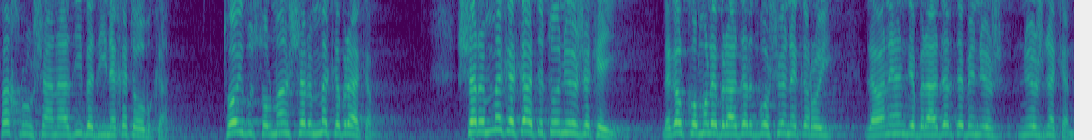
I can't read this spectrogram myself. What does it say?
فەخر و شانازی بە دینەکەتەوە بکە تۆی بسلمان شەرم مەکە براکەم. شەرم مەکە کاتێ تۆ نوێژەکەی. لەگەڵ کۆمەڵی برادرت بۆ شوێنێکە ڕۆی لەوانەیە هەندێک برادرتە بێ نوێژ نەکەن.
